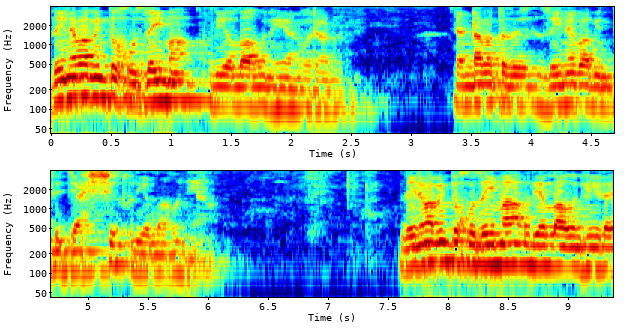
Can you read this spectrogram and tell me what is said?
സൈനബ ബിന്ദു ഹുസൈമ റതി അള്ളാഹുനയാണ് ഒരാൾ രണ്ടാമത്തത് സൈനബ ബിന്ത് ജഹ്ഷ് റതി അള്ളാഹുനെയാണ് സൈനബ ബിന്ത് ഹുസൈമ റതി അള്ളാഹുനയുടെ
